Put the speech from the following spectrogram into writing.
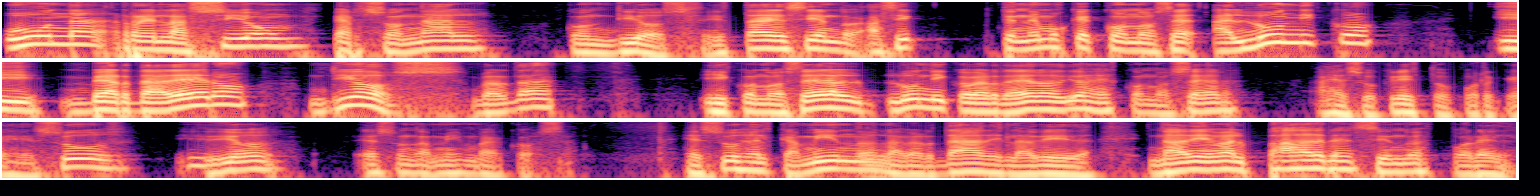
una relación personal con Dios. Está diciendo, así tenemos que conocer al único y verdadero Dios, ¿verdad? Y conocer al único verdadero Dios es conocer a Jesucristo, porque Jesús y Dios es una misma cosa. Jesús es el camino, la verdad y la vida. Nadie va al Padre si no es por Él.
